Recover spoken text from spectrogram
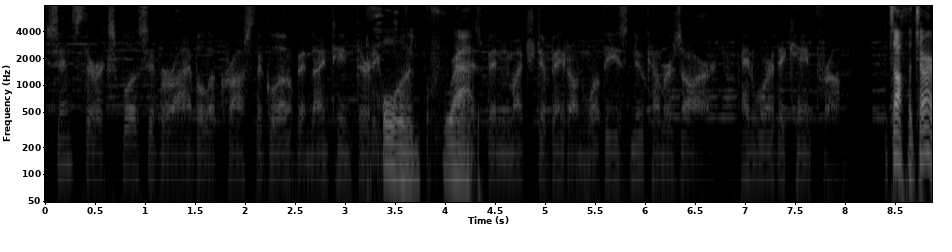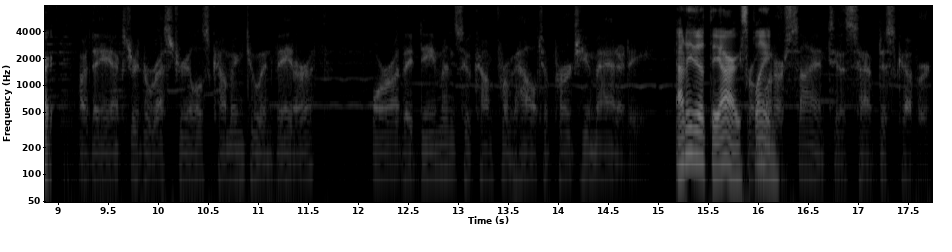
Since their explosive arrival across the globe in 1931, Holy there has been much debate on what these newcomers are and where they came from. It's off the chart. Are they extraterrestrials coming to invade Earth? Or are they demons who come from hell to purge humanity? I don't even know what they are. Explain. From what our scientists have discovered,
